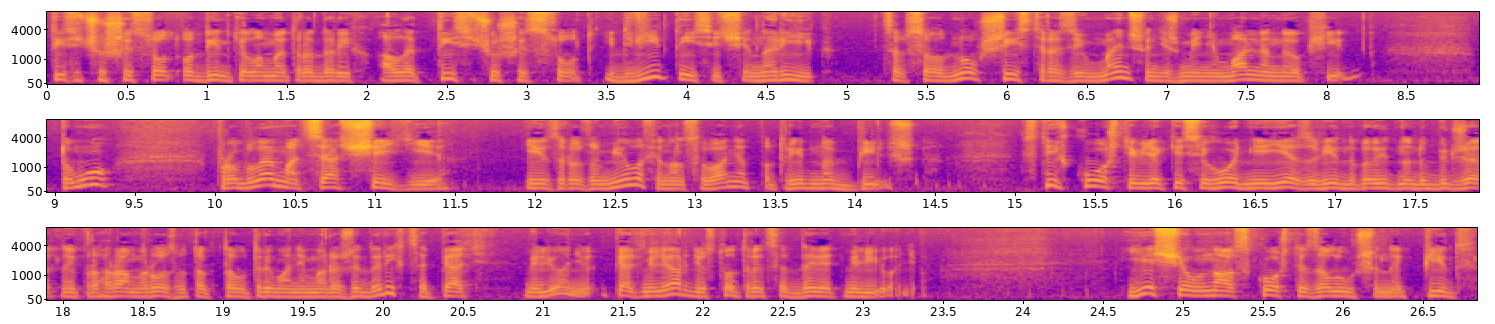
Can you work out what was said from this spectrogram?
1601 кілометр доріг, але 1600 і 2000 на рік це все одно в 6 разів менше, ніж мінімально необхідно. Тому проблема ця ще є. І зрозуміло, фінансування потрібно більше. З тих коштів, які сьогодні є, відповідно до бюджетної програми розвиток та утримання мережі доріг, це 5, мільйонів, 5 мільярдів 139 мільйонів. Є ще у нас кошти залучені під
